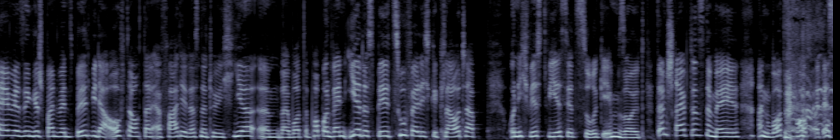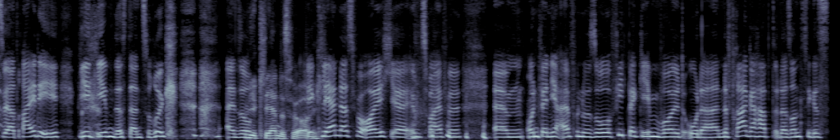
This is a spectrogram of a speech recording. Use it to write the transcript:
Hey, wir sind gespannt. Wenn das Bild wieder auftaucht, dann erfahrt ihr das natürlich hier ähm, bei What the Pop. Und wenn ihr das Bild zufällig geklaut habt und nicht wisst, wie ihr es jetzt zurückgeben sollt, dann schreibt uns eine Mail an whatthepop.swr3.de. Wir geben das dann zurück. Also wir klären das für euch. Wir klären das für euch äh, im Zweifel. ähm, und wenn ihr einfach nur so Feedback geben wollt oder eine Frage habt oder sonstiges,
